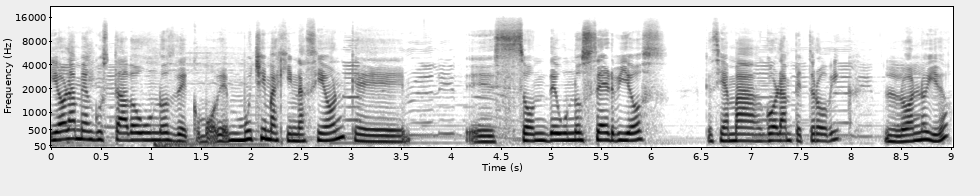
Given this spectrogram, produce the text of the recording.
Y ahora me han gustado unos de como de mucha imaginación, que eh, son de unos serbios, que se llama Goran Petrovic. ¿Lo han oído?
